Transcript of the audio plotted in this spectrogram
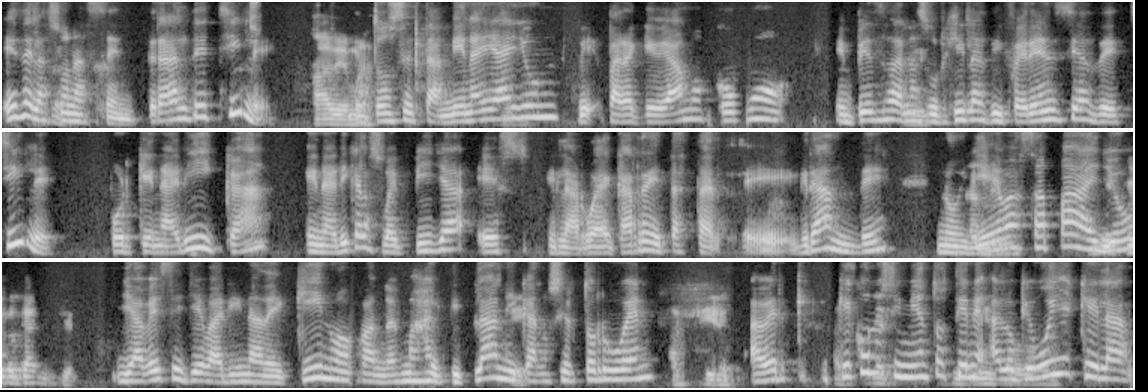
es de la zona central de Chile. Además. Entonces también ahí hay un, para que veamos cómo empiezan a surgir las diferencias de Chile, porque en Arica, en Arica la sopaipilla es la rueda de carreta, está eh, grande, no grande. lleva zapallo y a veces lleva harina de quinoa cuando es más altiplánica, sí. ¿no es cierto, Rubén? A ver, ¿qué, qué conocimientos tiene? A lo que voy es que la,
